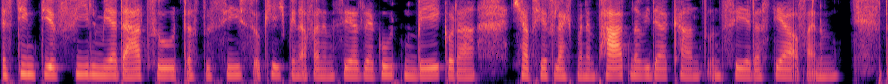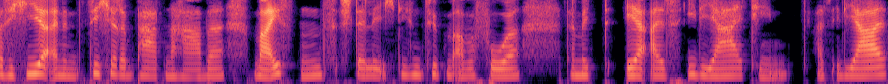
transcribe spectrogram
es dient dir viel mehr dazu, dass du siehst, okay, ich bin auf einem sehr, sehr guten Weg oder ich habe hier vielleicht meinen Partner wiedererkannt und sehe, dass der auf einem, dass ich hier einen sicheren Partner habe. Meistens stelle ich diesen Typen aber vor, damit er als Ideal dient, als Ideal,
